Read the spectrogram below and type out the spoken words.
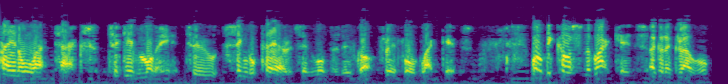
paying all that tax to give money to single parents in London who've got three or four black kids. Well, because the black kids are going to grow up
